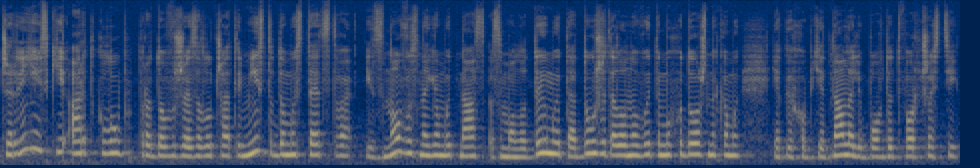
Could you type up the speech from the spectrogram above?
Чернігівський арт-клуб продовжує залучати місто до мистецтва і знову знайомить нас з молодими та дуже талановитими художниками, яких об'єднала любов до творчості.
